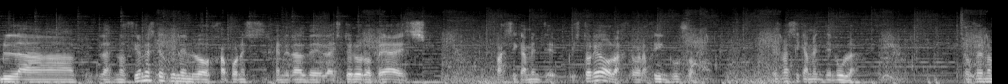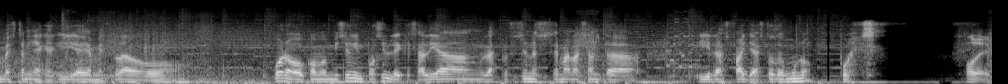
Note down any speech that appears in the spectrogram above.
la- las nociones que tienen los japoneses en general de la historia europea es básicamente, historia o la geografía incluso, es básicamente nula. Entonces no me extraña que aquí haya mezclado, bueno, como en Misión Imposible, que salían las procesiones de Semana Santa y las fallas todo en uno, pues Joder,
